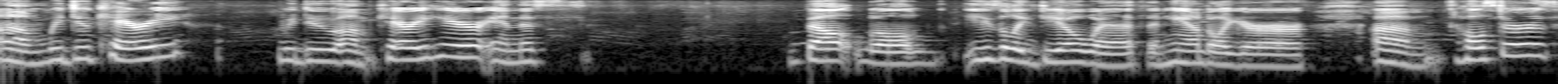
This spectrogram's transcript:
Um, we do carry, we do um, carry here, and this belt will easily deal with and handle your um, holsters.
